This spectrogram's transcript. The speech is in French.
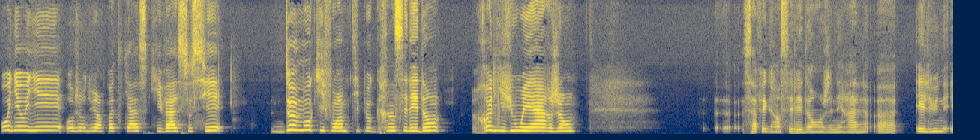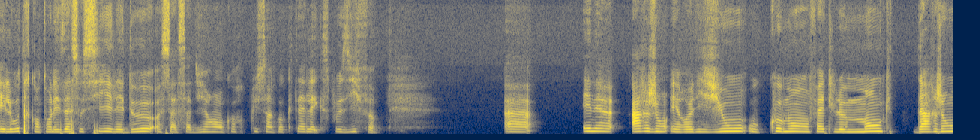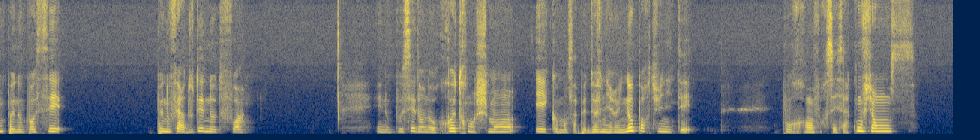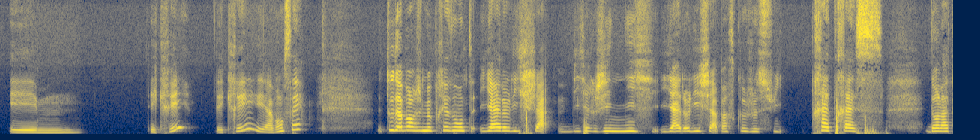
Oyez, oyez, aujourd'hui un podcast qui va associer deux mots qui font un petit peu grincer les dents, religion et argent. Euh, ça fait grincer les dents en général, euh, et l'une et l'autre, quand on les associe les deux, euh, ça, devient encore plus un cocktail explosif. argent et religion, ou comment en fait le manque d'argent peut nous pousser, peut nous faire douter de notre foi et nous pousser dans nos retranchements et comment ça peut devenir une opportunité pour renforcer sa confiance et, et créer, et créer et avancer. Tout d'abord, je me présente Yadolisha Virginie. Yadolisha parce que je suis prêtresse dans la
